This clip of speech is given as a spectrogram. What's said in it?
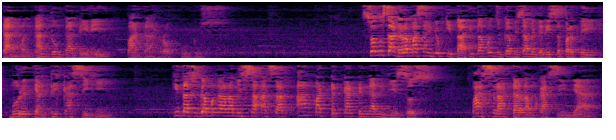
dan menggantungkan diri pada Roh Kudus. Suatu saat dalam masa hidup kita, kita pun juga bisa menjadi seperti murid yang dikasihi. Kita juga mengalami saat-saat amat dekat dengan Yesus, pasrah dalam kasihnya,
